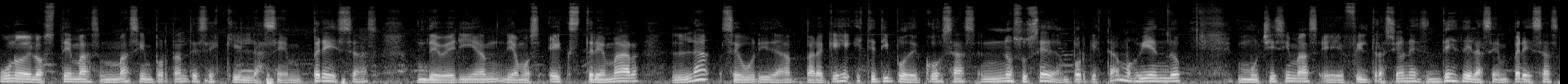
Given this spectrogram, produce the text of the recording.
uno de los temas más importantes es que las empresas deberían, digamos, extremar la seguridad para que este tipo de cosas no sucedan, porque estamos viendo muchísimas eh, filtraciones desde las empresas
